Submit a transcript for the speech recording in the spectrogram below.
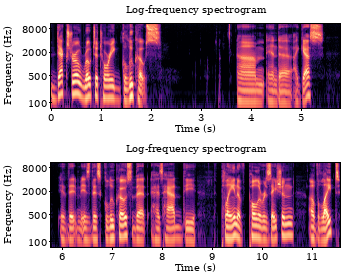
dextrorotatory glucose. Um, and uh, I guess is this glucose that has had the plane of polarization of light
